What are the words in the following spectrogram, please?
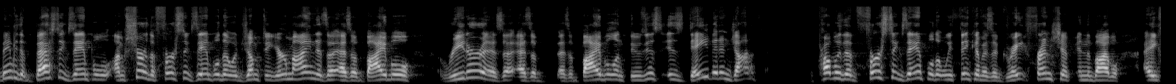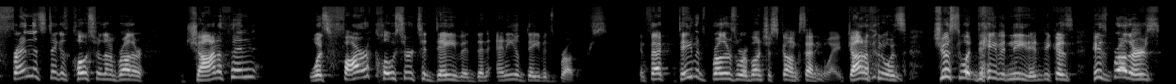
maybe the best example, I'm sure the first example that would jump to your mind as a, as a Bible reader, as a, as, a, as a Bible enthusiast, is David and Jonathan. Probably the first example that we think of as a great friendship in the Bible. A friend that sticketh closer than a brother. Jonathan was far closer to David than any of David's brothers. In fact, David's brothers were a bunch of skunks anyway. Jonathan was just what David needed because his brothers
